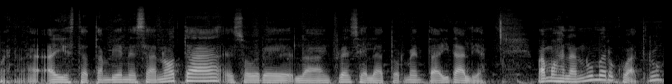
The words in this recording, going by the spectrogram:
Bueno, ahí está también esa nota eh, sobre la influencia de la tormenta Idalia. Vamos a la número 4.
